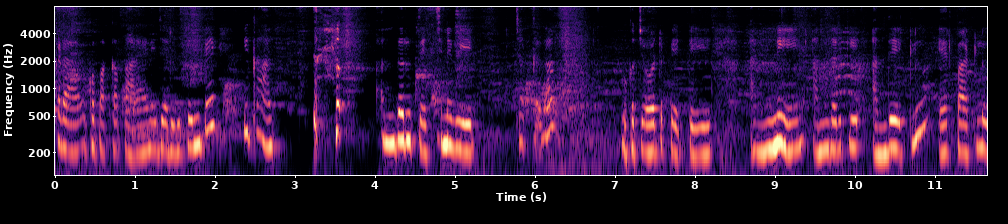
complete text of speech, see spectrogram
అక్కడ ఒక పక్క పారాయణ జరుగుతుంటే ఇక అందరూ తెచ్చినవి చక్కగా ఒక చోట పెట్టి అన్నీ అందరికీ అందేట్లు ఏర్పాట్లు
